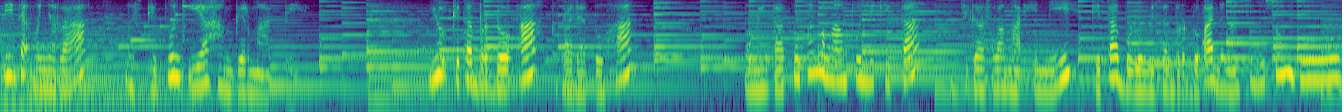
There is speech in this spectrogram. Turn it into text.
tidak menyerah meskipun ia hampir mati. Yuk kita berdoa kepada Tuhan, meminta Tuhan mengampuni kita jika selama ini kita belum bisa berdoa dengan sungguh-sungguh.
